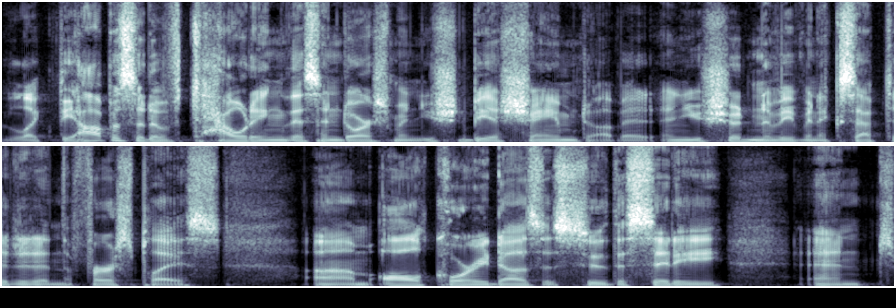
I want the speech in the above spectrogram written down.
like the opposite of touting this endorsement. You should be ashamed of it, and you shouldn't have even accepted it in the first place." Um, all Corey does is sue the city, and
